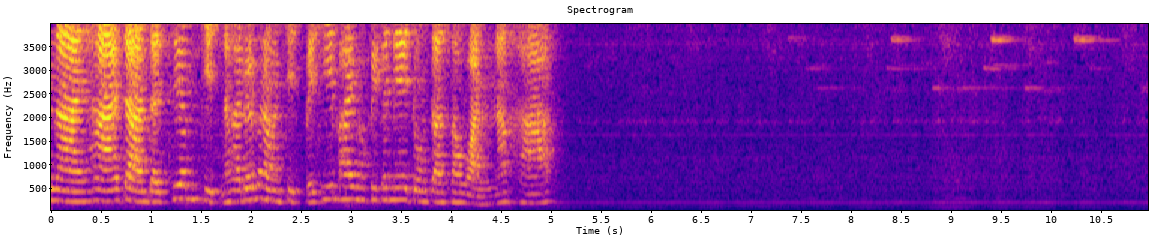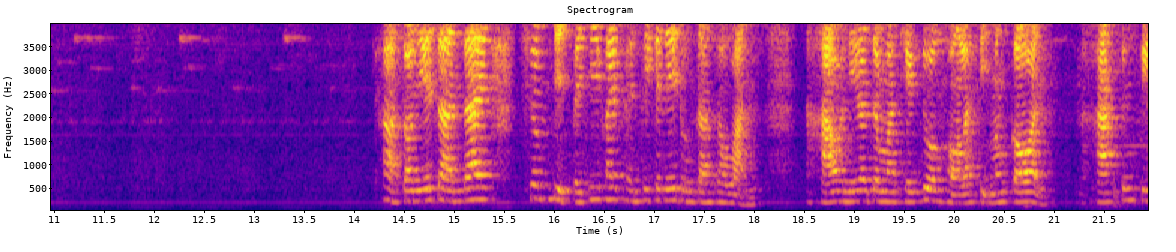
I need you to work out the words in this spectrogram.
ำนายนะคะอาจารย์จะเชื่อมจิตนะคะ ด้วยพลังจิตไปที่ไพ่พระพิฆเนศดวงตาสวรรค์นะคะค่ะตอนนี้อาจารย์ได้เชื่อมจิตไปที่ไพ่พระพิฆเนศดวงตาสวรรค์นะคะ วันนี้เราจะมาเช็คดวงของราศีมังกร นะคะครึ่งปี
